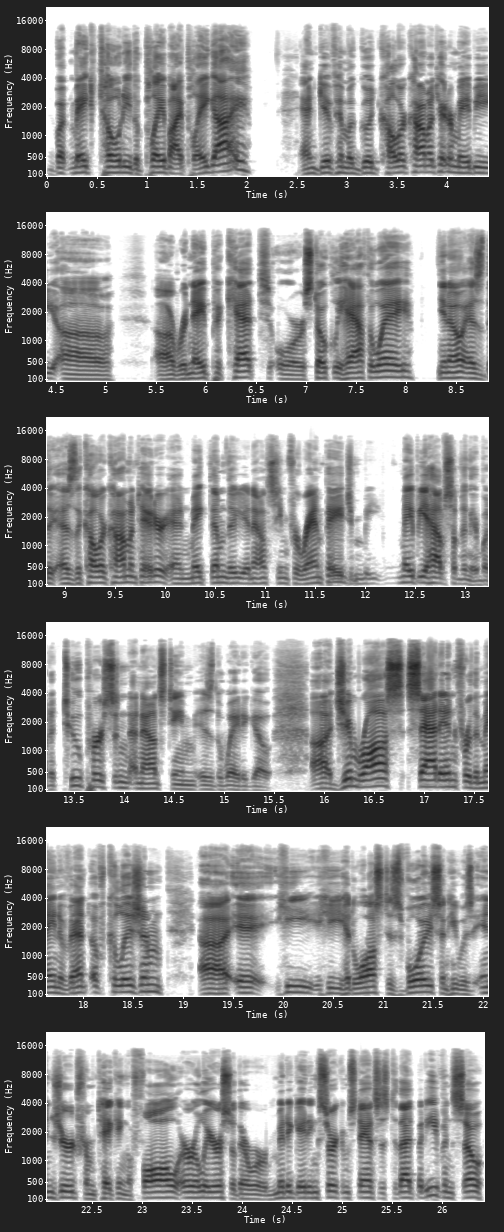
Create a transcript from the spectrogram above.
But make Tony the play-by-play guy and give him a good color commentator, maybe uh, uh, Renee Paquette or Stokely Hathaway, you know, as the as the color commentator, and make them the announce team for Rampage. Maybe you have something there, but a two person announce team is the way to go. Uh, Jim Ross sat in for the main event of Collision. Uh, it, he he had lost his voice and he was injured from taking a fall earlier, so there were mitigating circumstances to that. But even so.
